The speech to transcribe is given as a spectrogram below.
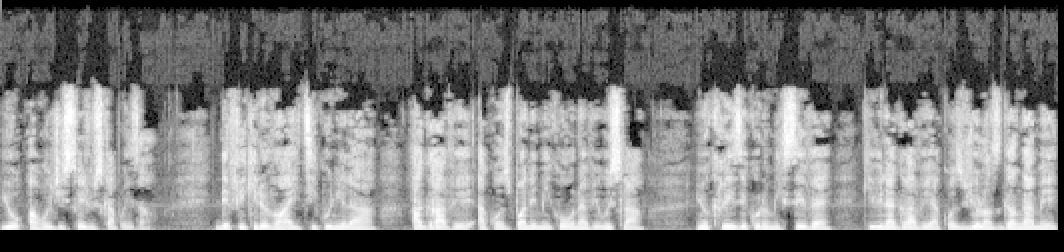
yo enregistre jusqu'a prezan. Defi ki devan Haiti kouni la agrave a koz pandemi koronavirus la, yon kriz ekonomik seve ki vin agrave a koz violans gangame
